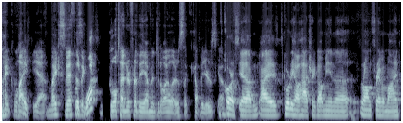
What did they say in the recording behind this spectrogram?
Mike White. Yeah, Mike Smith like, is a what? goaltender for the Edmonton Oilers like a couple years ago. Of course, yeah. I Gordie Howe hat trick got me in the wrong frame of mind.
